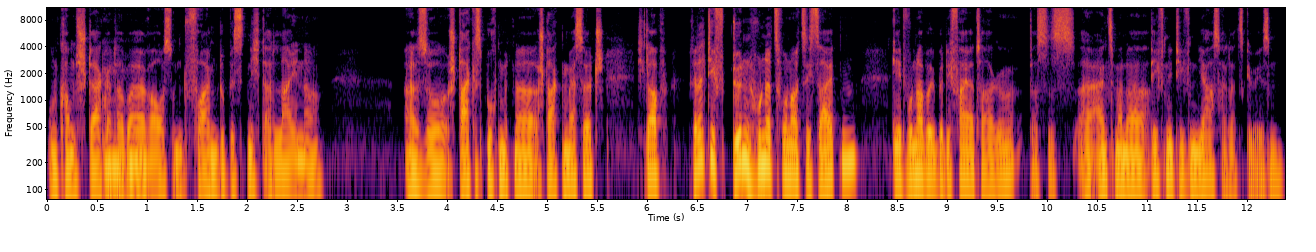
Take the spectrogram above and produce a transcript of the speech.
und kommst stärker mhm. dabei heraus und vor allem du bist nicht alleine. Also starkes Buch mit einer starken Message. Ich glaube, relativ dünn, 192 Seiten, geht wunderbar über die Feiertage. Das ist äh, eins meiner definitiven Jahreshighlights gewesen.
